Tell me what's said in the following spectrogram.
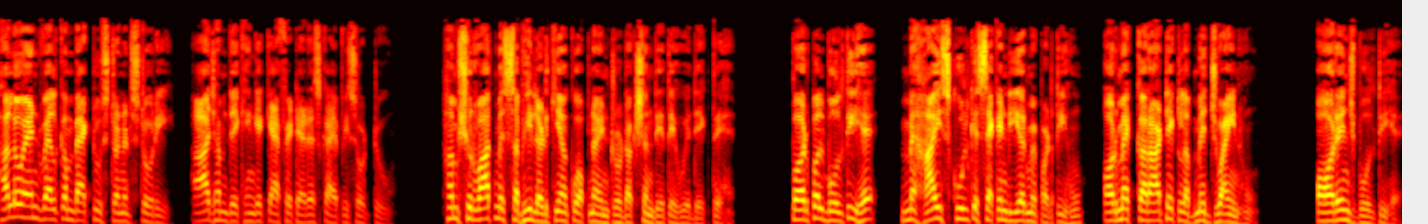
Hello and welcome back to standard story. आज हम देखेंगे कैफ़े टेरेस का एपिसोड टू। हम शुरुआत में सभी लड़कियाँ को अपना इंट्रोडक्शन देते हुए देखते हैं। पर्पल बोलती है, मैं हाई स्कूल के सेकेंड ईयर में पढ़ती हूँ और मैं कराटे क्लब में ज्वाइन हूँ। ऑरेंज बोलती है,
